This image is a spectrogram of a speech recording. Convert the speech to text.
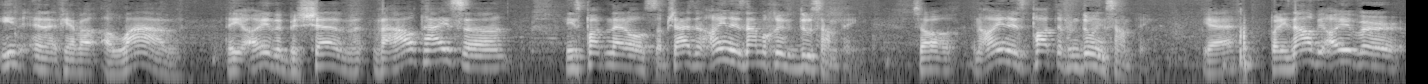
even and if you have a, a lav the oive b'shev va'al taisa, he's potting that also. Shad an einin is not mechuyev to do something. So an einin is potter from doing something. Yeah, but he's now be over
